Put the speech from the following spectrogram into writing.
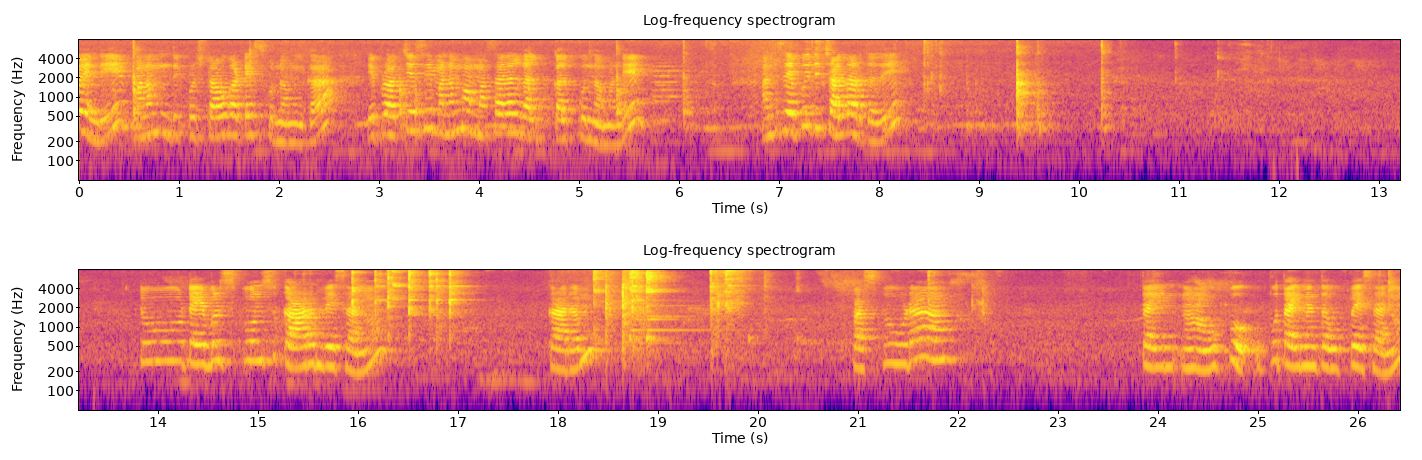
అయిపోయింది. మనం ఇప్పుడు స్టవ్ కట్టేసుకున్నాం ఇంకా. ఇప్పుడు వచ్చేసి మనం ఆ మసాలాలు కలుపు కలుపుకుందామండి. అంతసేపు ఇది చల్లారుతుంది. టూ టేబుల్ స్పూన్స్ కారం వేసాను. కారం. పసుపు కూడా తగిన ఉప్పు ఉప్పు తగినంత ఉప్పు వేసాను.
